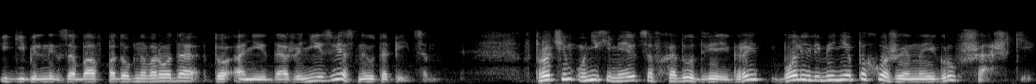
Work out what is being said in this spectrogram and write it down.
и гибельных забав подобного рода, то они даже неизвестны утопийцам. Впрочем, у них имеются в ходу две игры, более или менее похожие на игру в шашки.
